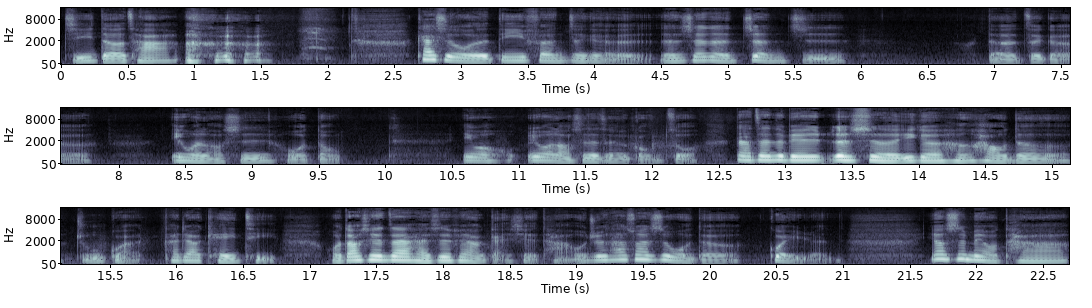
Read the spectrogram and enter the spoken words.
吉德差，开始我的第一份这个人生的正职的这个英文老师活动。英文英文老师的这个工作，那在那边认识了一个很好的主管，他叫 Katie，我到现在还是非常感谢他，我觉得他算是我的贵人。要是没有他，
